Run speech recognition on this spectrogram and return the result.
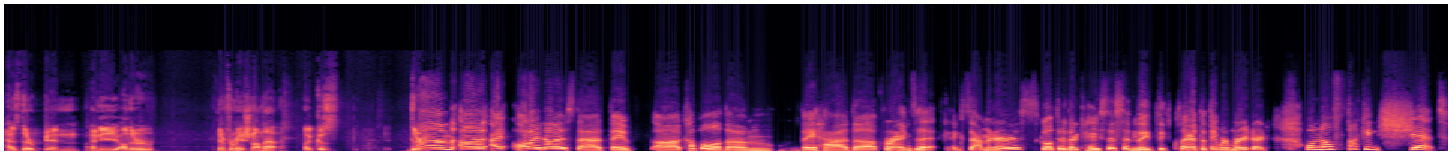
has there been any other information on that? Like, because there, Um, uh, I all I know is that they've uh, a couple of them they had the forensic examiners go through their cases and they declared that they were murdered. Well, no fucking shit.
